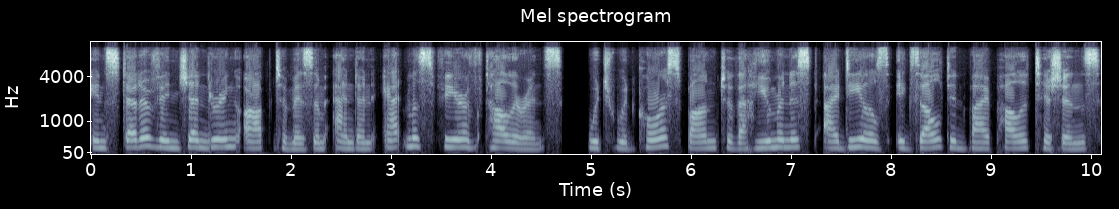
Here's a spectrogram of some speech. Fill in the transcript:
instead of engendering optimism and an atmosphere of tolerance, which would correspond to the humanist ideals exalted by politicians,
